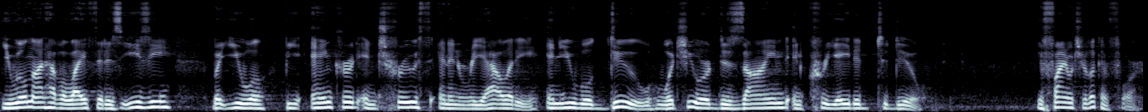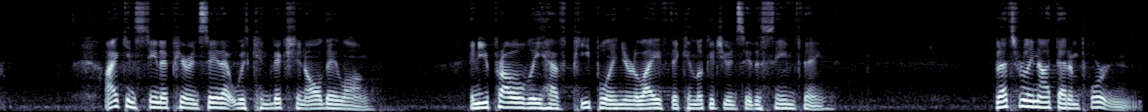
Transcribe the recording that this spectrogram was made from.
You will not have a life that is easy, but you will be anchored in truth and in reality, and you will do what you are designed and created to do. You'll find what you're looking for. I can stand up here and say that with conviction all day long. And you probably have people in your life that can look at you and say the same thing. But that's really not that important.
